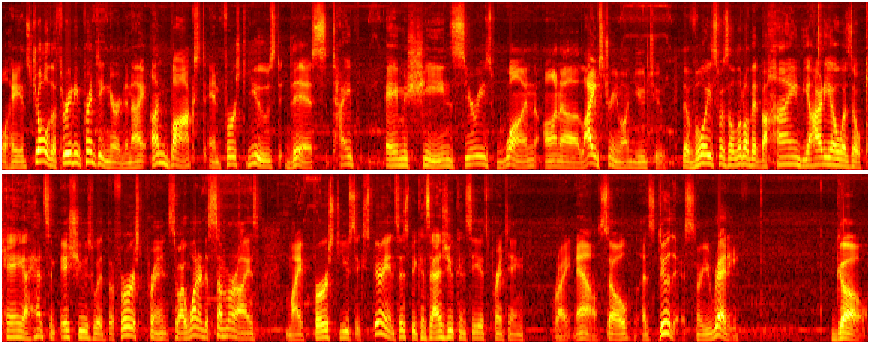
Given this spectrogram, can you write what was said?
Well, hey, it's Joel, the 3D printing nerd, and I unboxed and first used this Type A machine Series 1 on a live stream on YouTube. The voice was a little bit behind, the audio was okay. I had some issues with the first print, so I wanted to summarize my first use experiences because as you can see, it's printing right now. So let's do this. Are you ready? Go.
